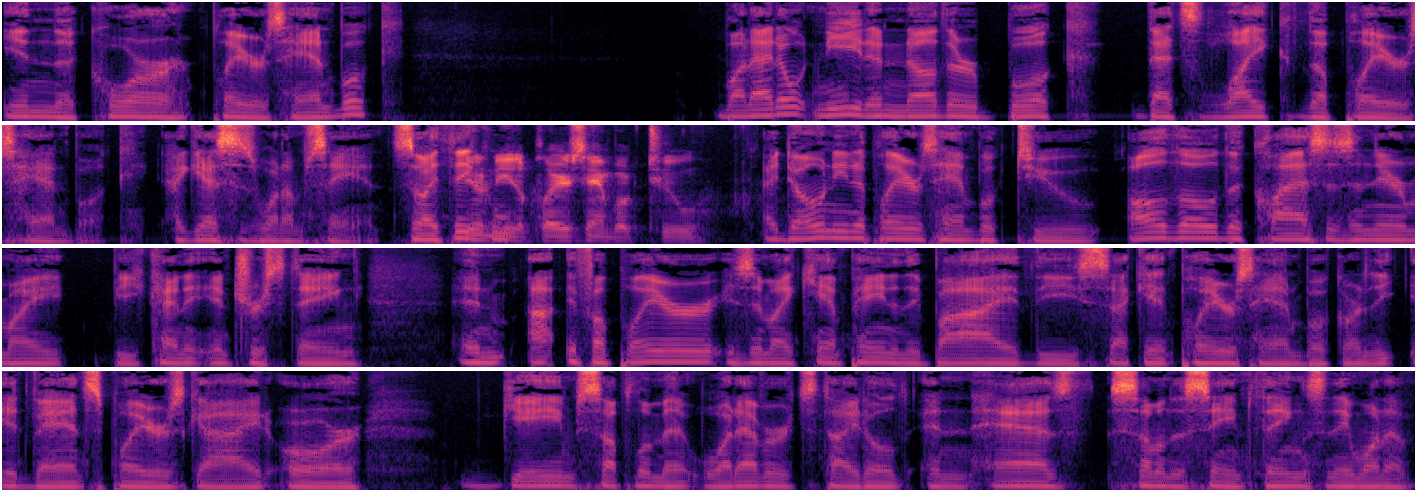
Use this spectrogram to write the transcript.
in the core player's handbook. But I don't need another book that's like the player's handbook. I guess is what I'm saying. So I think You don't need a player's handbook too. I don't need a player's handbook too, although the classes in there might be kind of interesting. And if a player is in my campaign and they buy the second player's handbook or the advanced player's guide or game supplement, whatever it's titled, and has some of the same things and they want to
